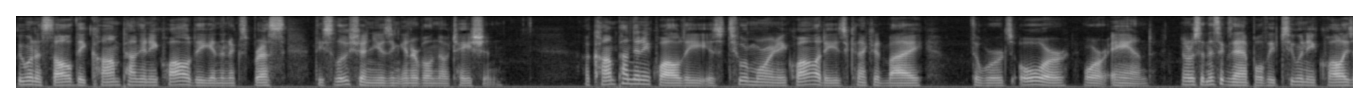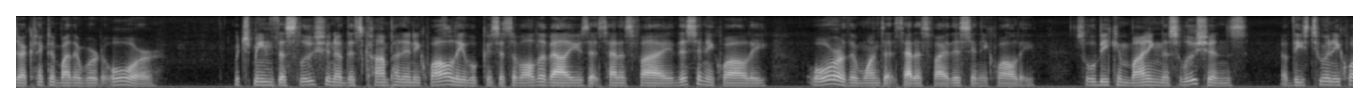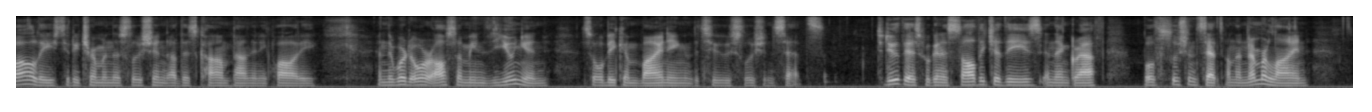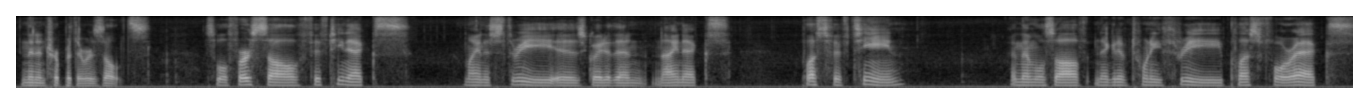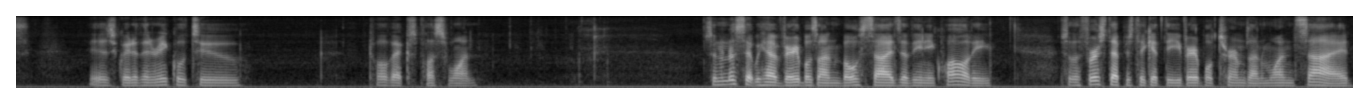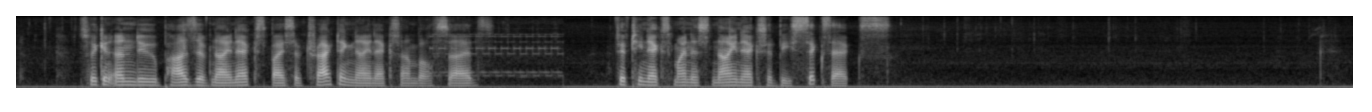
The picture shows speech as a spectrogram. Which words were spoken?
we want to solve the compound inequality and then express the solution using interval notation. A compound inequality is two or more inequalities connected by the words or or and. Notice in this example the two inequalities are connected by the word or, which means the solution of this compound inequality will consist of all the values that satisfy this inequality or the ones that satisfy this inequality. So we'll be combining the solutions of these two inequalities to determine the solution of this compound inequality. And the word OR also means union, so we'll be combining the two solution sets. To do this, we're going to solve each of these and then graph both solution sets on the number line and then interpret the results. So we'll first solve 15x minus 3 is greater than 9x plus 15 and then we'll solve negative 23 plus 4x is greater than or equal to 12x plus 1. So notice that we have variables on both sides of the inequality. So the first step is to get the variable terms on one side. So we can undo positive 9x by subtracting 9x on both sides. 15x minus 9x would be 6x.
